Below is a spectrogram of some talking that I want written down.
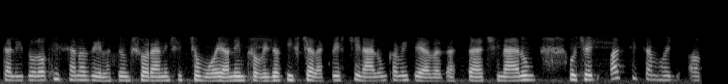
teli dolog, hiszen az életünk során is egy csomó olyan improvizatív cselekvést csinálunk, amit élvezettel csinálunk. Úgyhogy azt hiszem, hogy a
